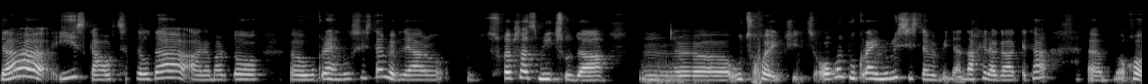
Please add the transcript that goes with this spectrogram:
და ის გავრცელდა არა მარტო უკრაინულ სისტემებზე არა სხვებსაც მიწუდა უცხოეთშიც. ოღონდ უკრაინული სისტემებიდან ნახე რა გააკეთა ხო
